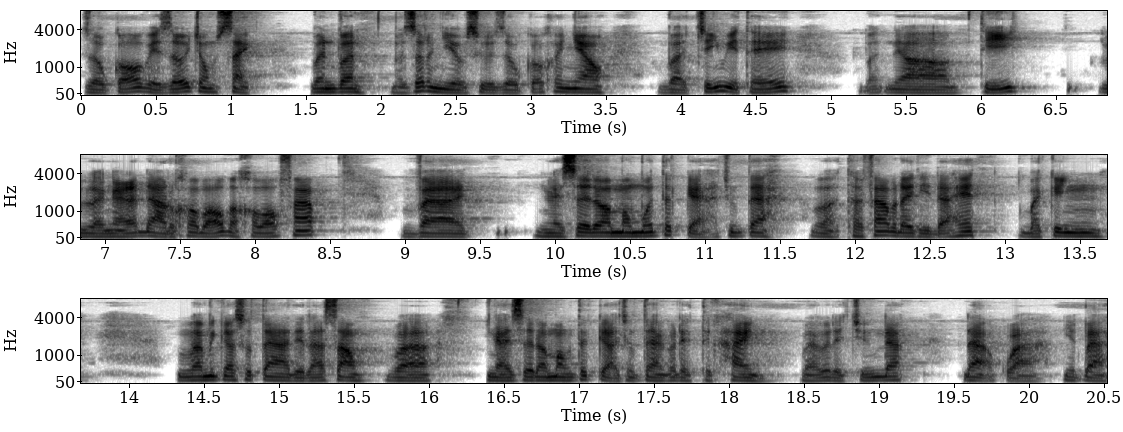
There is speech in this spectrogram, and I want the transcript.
giàu có về giới trong sạch vân vân. Và rất là nhiều sự giàu có khác nhau. Và chính vì thế uh, à, thì là ngài đã đào được kho báu và kho báu pháp. Và ngài sơ đo mong muốn tất cả chúng ta và thời pháp ở đây thì đã hết. Bài kinh Vamika Sutta thì đã xong. Và ngài sơ đo mong tất cả chúng ta có thể thực hành và có thể chứng đắc đạo quả niết bàn.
